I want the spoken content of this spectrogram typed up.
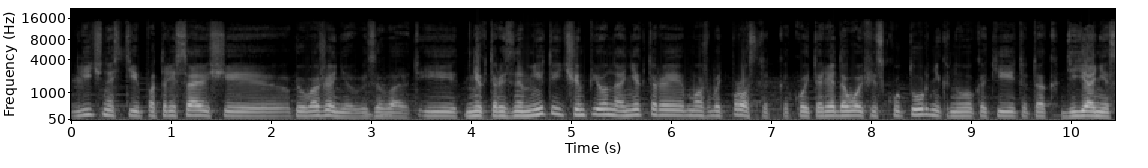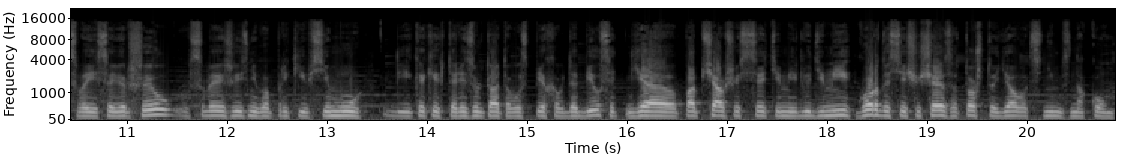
личности потрясающие уважение вызывают. И некоторые знаменитые чемпионы, а некоторые, может быть, просто какой-то рядовой физкультурник, но какие-то так деяния свои совершил в своей жизни вопреки всему и каких-то результатов, успехов добился. Я, пообщавшись с этими людьми, гордость ощущаю за то, что я вот с ним знаком.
